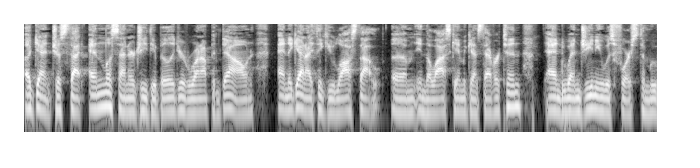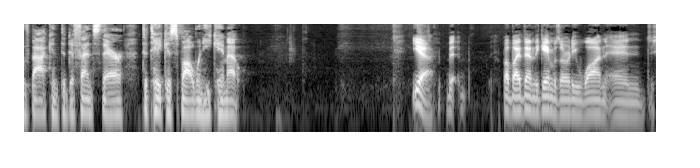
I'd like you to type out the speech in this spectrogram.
again, just that endless energy, the ability to run up and down. And again, I think you lost that um, in the last game against Everton. And when Gini was forced to move back into defense there to take his spot when he came out. Yeah but by then the game was already won, and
